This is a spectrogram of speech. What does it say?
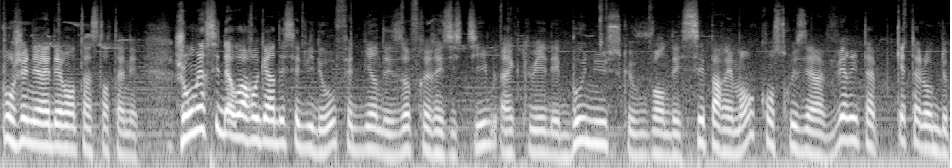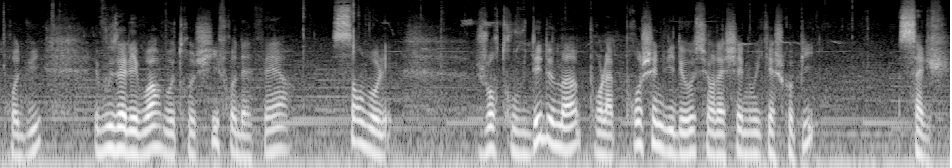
pour générer des ventes instantanées. Je vous remercie d'avoir regardé cette vidéo. Faites bien des offres irrésistibles, incluez des bonus que vous vendez séparément, construisez un véritable catalogue de produits et vous allez voir votre chiffre d'affaires s'envoler. Je vous retrouve dès demain pour la prochaine vidéo sur la chaîne Wikash Copy. Salut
